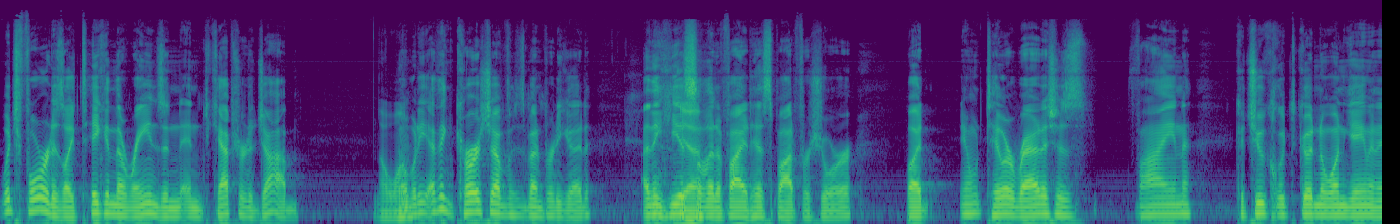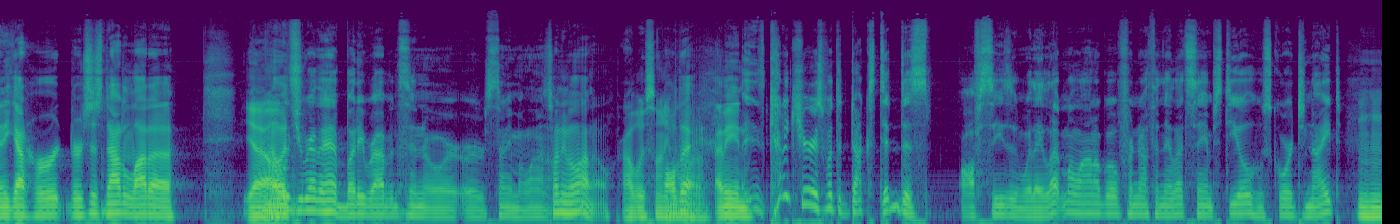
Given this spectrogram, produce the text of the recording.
which forward is like taking the reins and, and captured a job? no one. Nobody. I think Kurashev has been pretty good. I think he has Yeah. solidified his spot for sure. But you know, Taylor Raddysh is fine. Katchouk looked good in the one game, and then he got hurt. There's just not a lot of Yeah. No, Who would you rather have, Buddy Robinson or, or Sonny Milano? Sonny Milano probably Sonny all day. I mean, It's kind of curious what the Ducks did this offseason where they let Milano go for nothing. They let Sam Steel, who scored tonight, Mm-hmm.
